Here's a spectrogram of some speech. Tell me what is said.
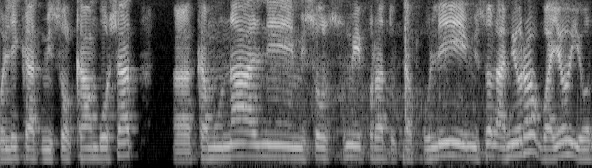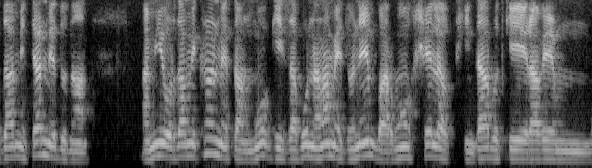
оликат мисол кам бошад коммунални мисол суми продуктопулӣ мисол амиро ва ё ёрдам метаван медоданд ами ёрдам мекунанд метаван мо ки забона намедонем бар мо хеле қиинтар буд ки равем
